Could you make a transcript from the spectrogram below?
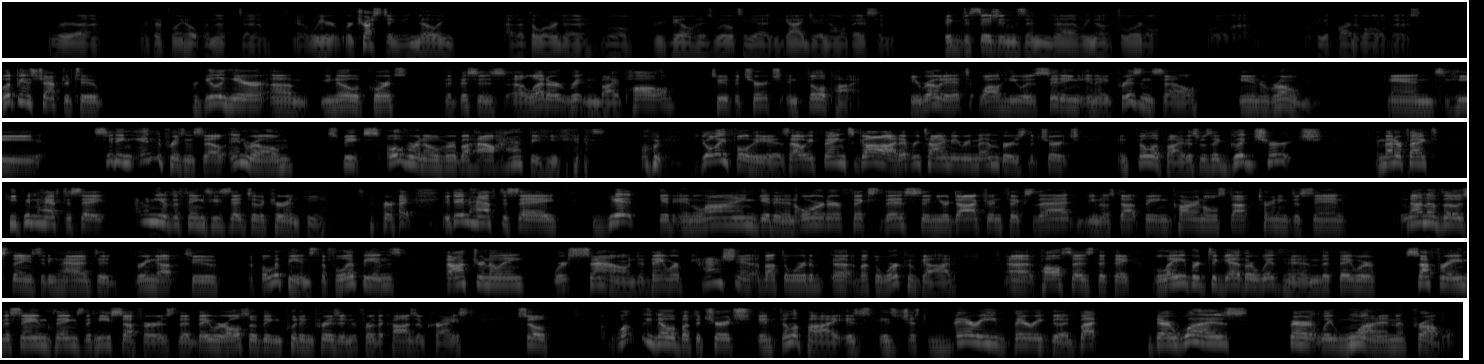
we're uh, we're definitely hoping that um, you know we're we're trusting and knowing uh, that the Lord uh, will reveal His will to you and guide you in all this and big decisions, and uh, we know that the Lord will will um, will be a part of all of those. Philippians chapter two. We're dealing here. Um, you know, of course, that this is a letter written by Paul to the church in Philippi. He wrote it while he was sitting in a prison cell in Rome. And he, sitting in the prison cell in Rome, speaks over and over about how happy he is, how joyful he is, how he thanks God every time he remembers the church in Philippi. This was a good church. As a matter of fact, he didn't have to say any of the things he said to the Corinthians. Right? He didn't have to say, get it in line, get it in order, fix this in your doctrine, fix that, you know, stop being carnal, stop turning to sin. None of those things that he had to bring up to the Philippians. The Philippians doctrinally were sound. They were passionate about the word of uh, about the work of God. Uh, Paul says that they labored together with him, that they were suffering the same things that he suffers, that they were also being put in prison for the cause of Christ. So Uh, what we know about the church in Philippi is is just mm-hmm. very very good, but there was apparently one problem.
